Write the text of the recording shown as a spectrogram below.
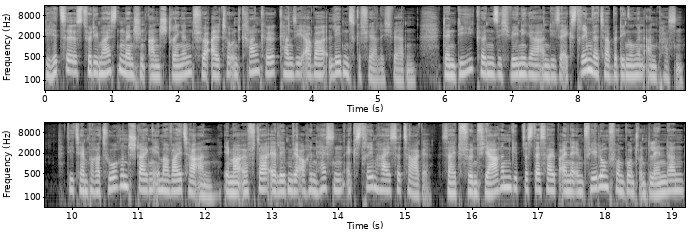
Die Hitze ist für die meisten Menschen anstrengend, für Alte und Kranke kann sie aber lebensgefährlich werden, denn die können sich weniger an diese Extremwetterbedingungen anpassen. Die Temperaturen steigen immer weiter an. Immer öfter erleben wir auch in Hessen extrem heiße Tage. Seit fünf Jahren gibt es deshalb eine Empfehlung von Bund und Ländern,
